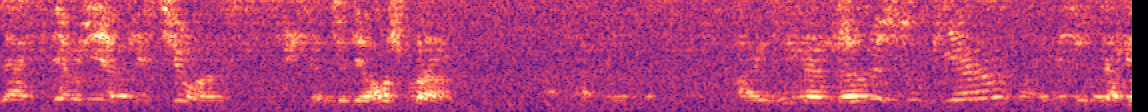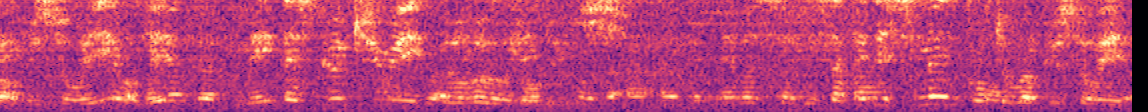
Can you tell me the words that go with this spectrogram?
La dernière question, hein, si ça te dérange pas. Je me souviens de t'avoir vu sourire, mais est-ce que tu es heureux aujourd'hui Ça fait des semaines qu'on te voit plus sourire.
